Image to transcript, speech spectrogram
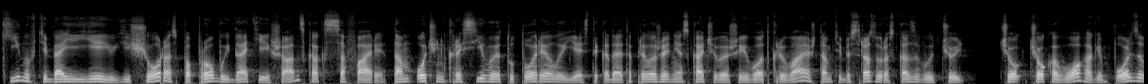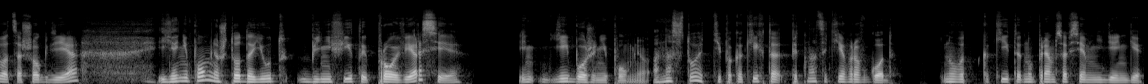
Кинув тебя ею еще раз, попробуй дать ей шанс, как с Safari. Там очень красивые туториалы есть. Ты когда это приложение скачиваешь и его открываешь, там тебе сразу рассказывают, что кого, как им пользоваться, что где. И я не помню, что дают бенефиты про версии. Ей боже, не помню. Она стоит типа каких-то 15 евро в год. Ну вот какие-то, ну прям совсем не деньги.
